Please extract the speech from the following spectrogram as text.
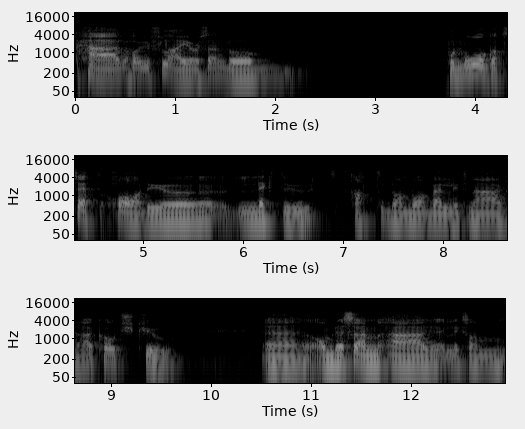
Här har ju Flyers ändå. På något sätt har det ju läckt ut att de var väldigt nära coach Q. Eh, om det sen är liksom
